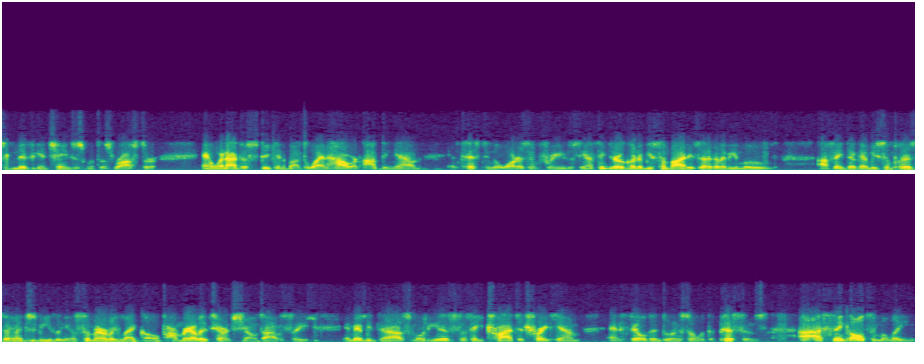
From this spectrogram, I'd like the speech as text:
significant changes with this roster. And we're not just speaking about Dwight Howard opting out and testing the waters in free agency. I think there are going to be some bodies that are going to be moved. I think there are going to be some players that are going to just be you know, summarily let go, primarily Terrence Jones, obviously, and maybe Donatas Motiejunas, since they tried to trade him and failed in doing so with the Pistons. I think ultimately,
